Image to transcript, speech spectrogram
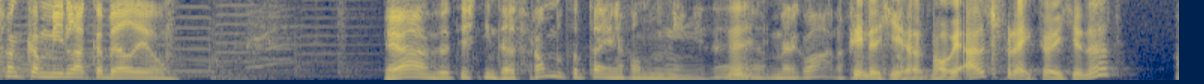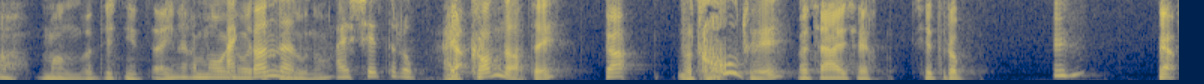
van, eh, Camila Cabello. Ja, dat is niet, dat verandert op de een of andere manier niet. hè. Nee. Eh, Merkwaardig. Ik vind dat je dat mooi uitspreekt, weet je dat? Oh, man, dat is niet het enige mooie Hij wat kan ik kan dat. doen. Hoor. Hij zit erop. Hij kan dat, hè? Ja, Wat goed, hè? wat hij zegt. Zit erop. Ja.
